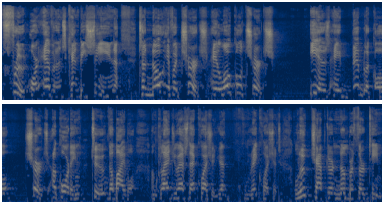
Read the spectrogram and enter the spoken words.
fruit or evidence can be seen to know if a church, a local church, is a biblical church according to the Bible? I'm glad you asked that question. Have great questions. Luke chapter number 13.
